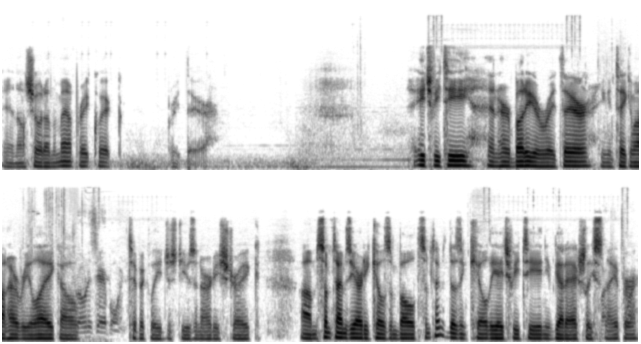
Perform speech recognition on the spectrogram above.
And I'll show it on the map right quick. Right there. HVT and her buddy are right there. You can take them out however you like. I'll typically just use an arty strike. Um, sometimes the arty kills them both. Sometimes it doesn't kill the HVT and you've got to actually sniper.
